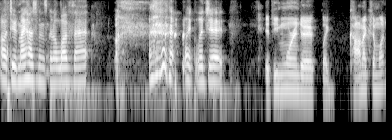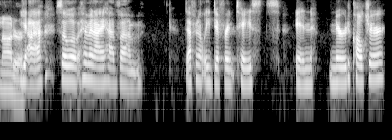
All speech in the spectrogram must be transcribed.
oh, dude, my husband's gonna love that. like legit. Is he more into like comics and whatnot, or Yeah. So him and I have um definitely different tastes in nerd culture.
